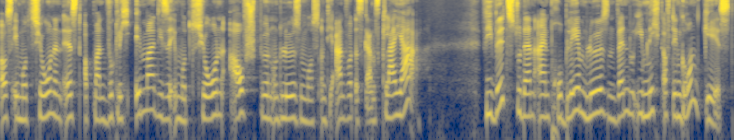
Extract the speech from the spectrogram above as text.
aus Emotionen ist, ob man wirklich immer diese Emotion aufspüren und lösen muss. Und die Antwort ist ganz klar ja. Wie willst du denn ein Problem lösen, wenn du ihm nicht auf den Grund gehst?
